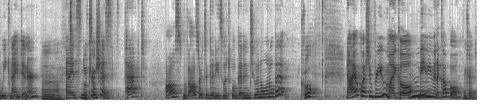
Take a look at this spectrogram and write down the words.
weeknight dinner. Mm. And it's nutritious. It's packed all, with all sorts of goodies, which we'll get into in a little bit. Cool. Now, I have a question for you, Michael. Mm. Maybe even a couple. Okay.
